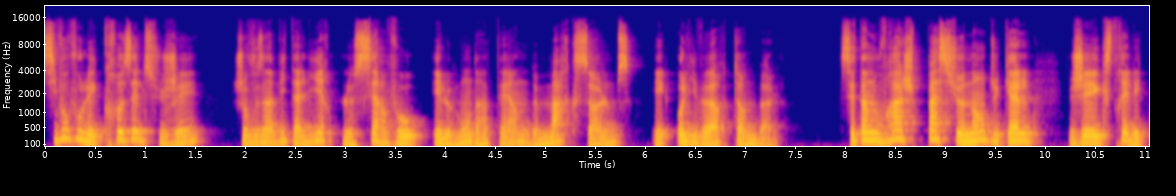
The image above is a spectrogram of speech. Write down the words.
Si vous voulez creuser le sujet, je vous invite à lire Le cerveau et le monde interne de Mark Solms et Oliver Turnbull. C'est un ouvrage passionnant duquel j'ai extrait les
